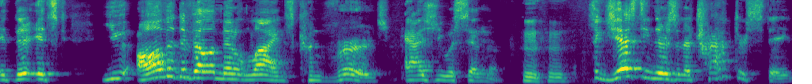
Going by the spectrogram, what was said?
It, it's you all the developmental lines converge as you ascend them. Mm-hmm. suggesting there's an attractor state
